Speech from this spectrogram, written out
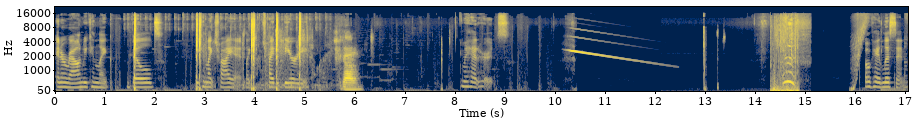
in a round. We can like build. We can like try it, like try the theory. Got him. My head hurts. okay, listen.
